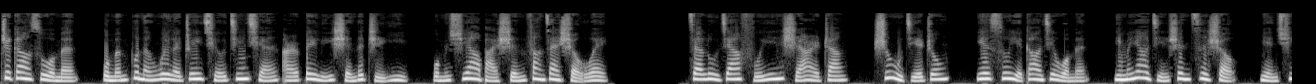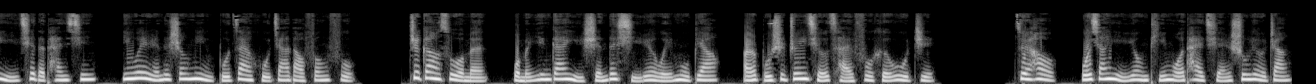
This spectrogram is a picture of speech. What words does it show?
这告诉我们，我们不能为了追求金钱而背离神的旨意。我们需要把神放在首位。在路加福音十二章十五节中，耶稣也告诫我们：“你们要谨慎自守，免去一切的贪心，因为人的生命不在乎家道丰富。”这告诉我们。我们应该以神的喜悦为目标，而不是追求财富和物质。最后，我想引用提摩太前书六章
